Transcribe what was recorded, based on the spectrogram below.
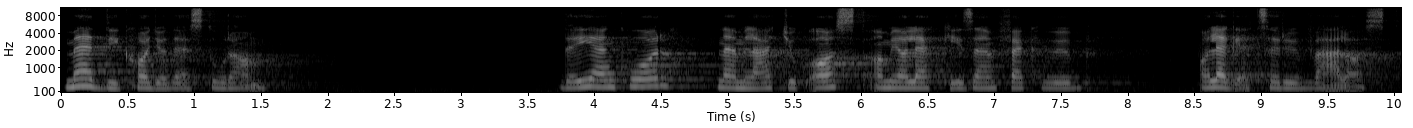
Meddig hagyod ezt, Uram? De ilyenkor nem látjuk azt, ami a legkézenfekvőbb, a legegyszerűbb választ.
